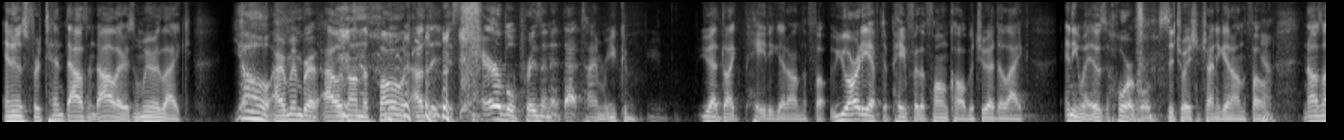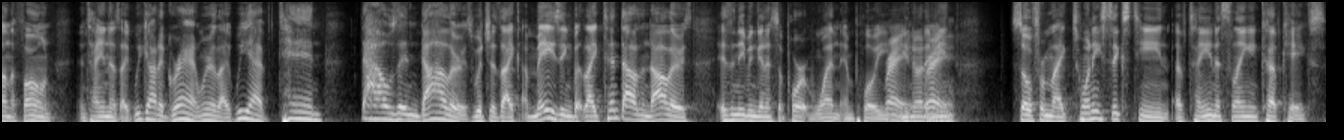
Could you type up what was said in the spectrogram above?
and it was for ten thousand dollars, and we were like, "Yo!" I remember I was on the phone. I was at this terrible prison at that time where you could you, you had to like pay to get on the phone. You already have to pay for the phone call, but you had to like anyway. It was a horrible situation trying to get on the phone. Yeah. And I was on the phone, and Taina's like, "We got a grant." We were like, "We have ten thousand dollars," which is like amazing, but like ten thousand dollars isn't even going to support one employee. Right, you know what I mean? So from like 2016 of Taina slanging cupcakes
